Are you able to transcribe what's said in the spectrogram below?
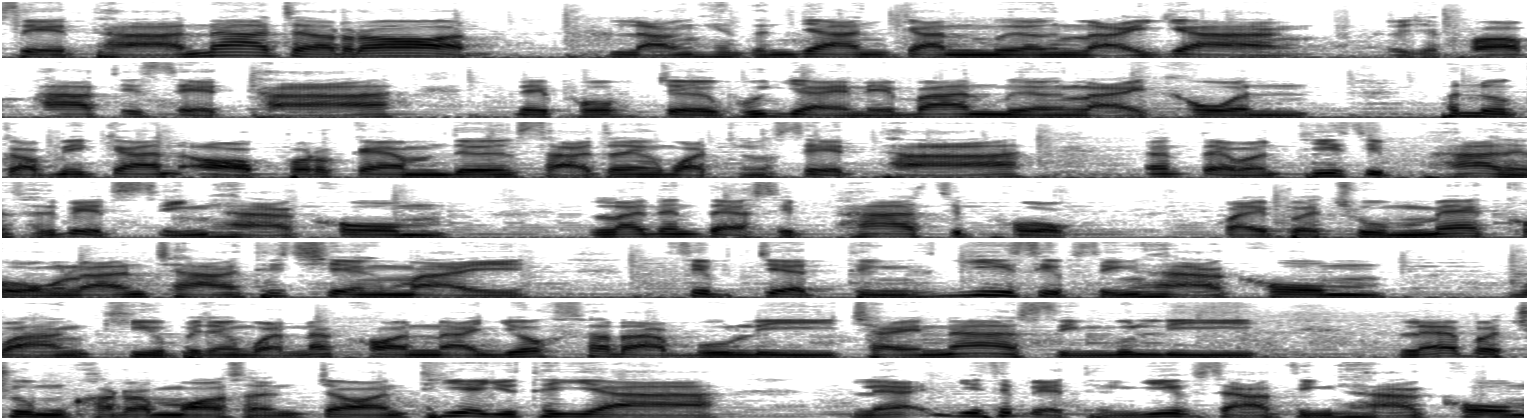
เศรษฐาน่าจะรอด หลังเห็นสัญญาณการเมืองหลายอย่าง โดยเฉพาะภาพที่เศรษฐา ได้พบเจอผู้ใหญ่ในบ้านเมืองหลายคนผนวกกับมีการออกโปรแกรมเดินสายจังหวัดของเศรษฐา ตั้งแต่วันที่ 15-31 สิงหาคมไล่ตั้งแต่ 15-16 ไปประชุมแม่โขงร้านช้างที่เชียงใหม่ 17-20 สิงหาคม วางคิวไปจังหวัดนครนายกสระบุรี ชัยนาทสิงห์บุรี และประชุมครมสัญจรที่อยุธยา และ 21-23 สิงหาคม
